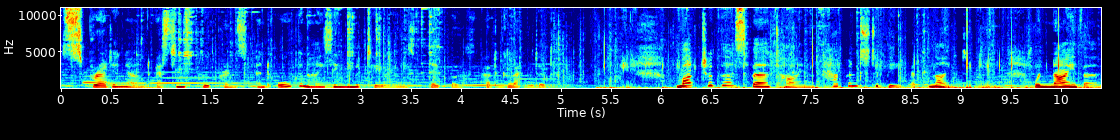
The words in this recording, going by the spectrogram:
spreading out Eston's blueprints and organizing the materials they both had collected. Much of their spare time happened to be at night, when neither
